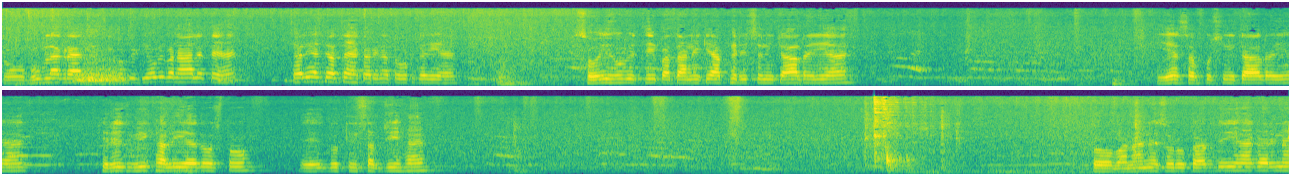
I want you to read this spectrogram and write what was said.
तो भूख लग रहा है तो इसी को वीडियो भी बना लेते हैं। चलिए चलते हैं, करीना तो उठ गई है। सोई हुई थी, पता नहीं क्या फिर इससे निकाल रही है। ये सब कुछ निकाल रही है। फ्रिज भी खाली है दोस्तों एक दो तीन सब्ज़ी है। तो बनाने शुरू कर दी है करीना।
